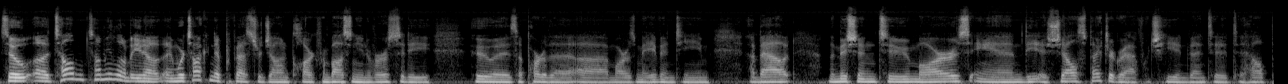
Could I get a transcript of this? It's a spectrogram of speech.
So uh, tell tell me a little bit. You know, and we're talking to Professor John Clarke from Boston University, who is a part of the uh, Mars Maven team, about the mission to Mars and the Echelle spectrograph, which he invented to help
